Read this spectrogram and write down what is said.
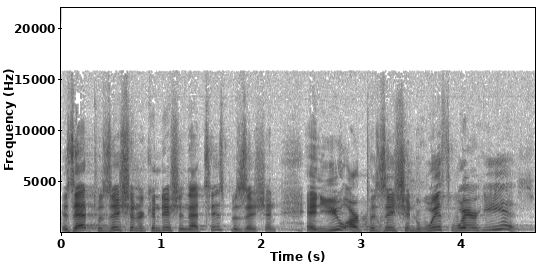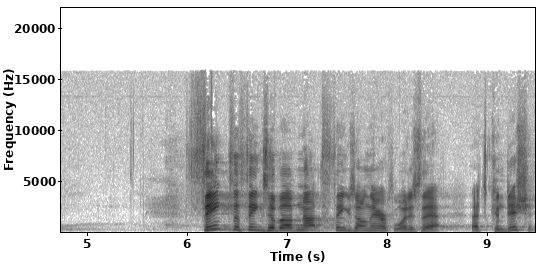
Is that position or condition? That's his position, and you are positioned with where he is. Think the things above, not the things on the earth. What is that? That's condition.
